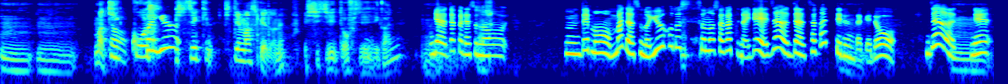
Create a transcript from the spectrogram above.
うん。うん。まあ、抗してききてますけどね、支持と不支持がね。うん。いや、だからその、うん、でも、まだその言うほどその下がってない。で、じゃあ、じゃあ下がってるんだけど、じゃあね、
